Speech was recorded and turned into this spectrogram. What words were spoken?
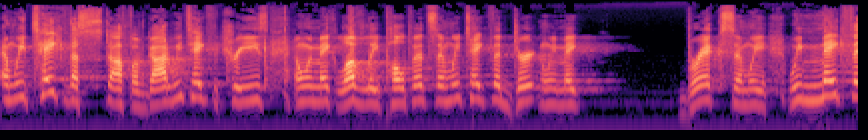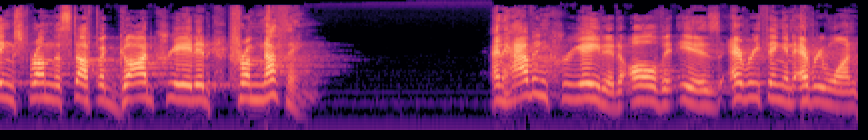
And we take the stuff of God, we take the trees and we make lovely pulpits, and we take the dirt and we make bricks, and we, we make things from the stuff, but God created from nothing. And having created all that is, everything and everyone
